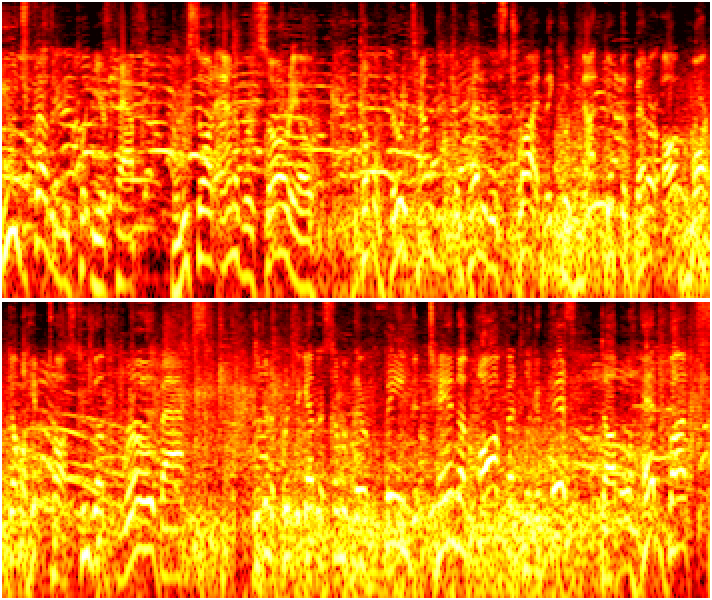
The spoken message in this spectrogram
huge feather to be put in your cap, and we saw at Aniversario, a couple very talented competitors tried, and they could not get the better of Mark. Double hip toss to the throwbacks. We're going to put together some of their famed tandem offense. Look at this, double headbutts.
